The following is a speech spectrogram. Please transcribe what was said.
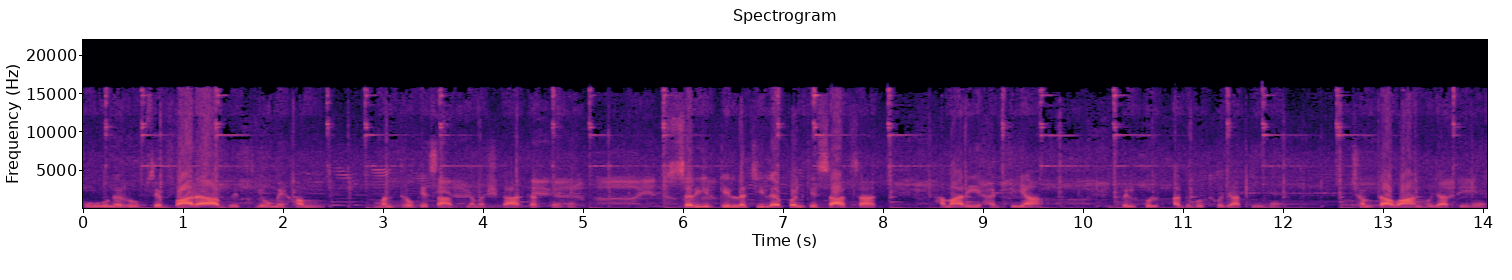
पूर्ण रूप से बारह आवृत्तियों में हम मंत्रों के साथ नमस्कार करते हैं। शरीर के लचीलापन के साथ साथ हमारी हड्डियाँ बिल्कुल अद्भुत हो जाती हैं। क्षमतावान हो जाती हैं।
